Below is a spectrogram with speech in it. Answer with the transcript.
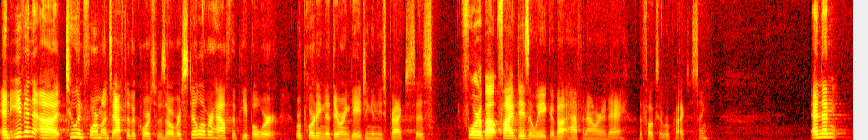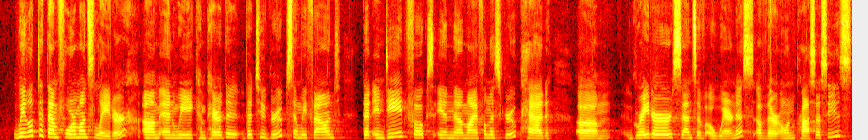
And even uh, two and four months after the course was over, still over half the people were reporting that they were engaging in these practices for about five days a week, about half an hour a day, the folks that were practicing. And then we looked at them four months later, um, and we compared the, the two groups, and we found that indeed folks in the mindfulness group had um, greater sense of awareness of their own processes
